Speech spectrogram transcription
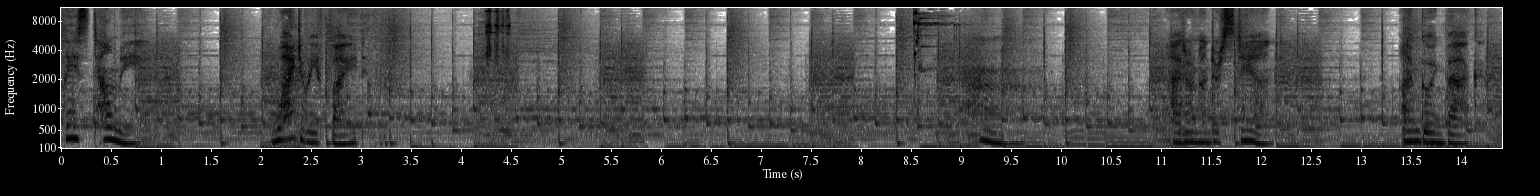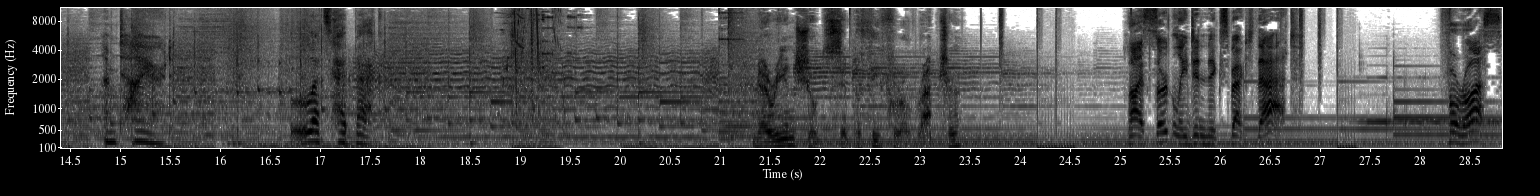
Please tell me. Why do we fight? Hmm. I don't understand. I'm going back. I'm tired. Let's head back. Marian showed sympathy for a rapture? I certainly didn't expect that. For us,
